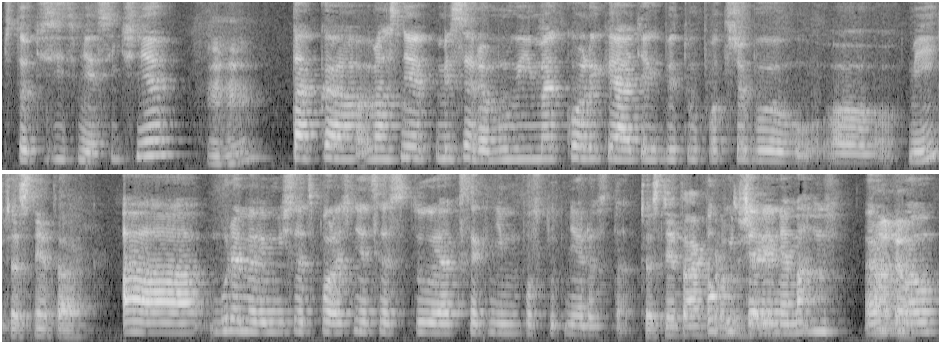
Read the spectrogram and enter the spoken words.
100 tisíc měsíčně, uh-huh. Tak uh, vlastně my se domluvíme, kolik já těch bytů potřebuju uh, mít. Přesně tak a budeme vymýšlet společně cestu, jak se k ním postupně dostat. Přesně tak, Pokud protože... tady nemám rovnou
